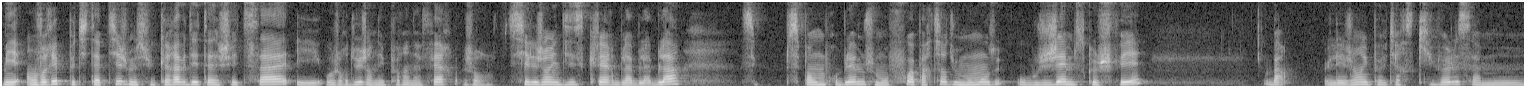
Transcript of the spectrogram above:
Mais en vrai, petit à petit, je me suis grave détachée de ça et aujourd'hui, j'en ai plus rien à faire. Genre, si les gens ils disent Claire, blablabla, c'est pas mon problème, je m'en fous à partir du moment où j'aime ce que je fais. Bah, les gens ils peuvent dire ce qu'ils veulent, ça me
